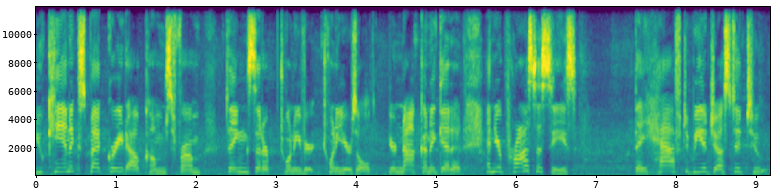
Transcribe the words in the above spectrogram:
You can't expect great outcomes from things that are 20, 20 years old. You're not going to get it. And your processes they have to be adjusted to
